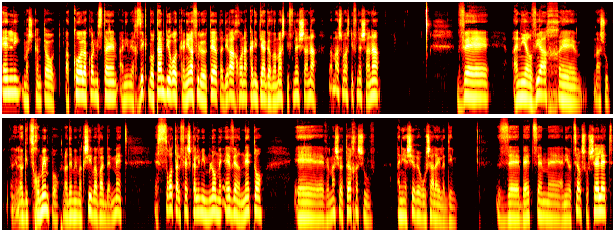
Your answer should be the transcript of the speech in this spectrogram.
אין לי משכנתאות. הכל הכל מסתיים, אני מחזיק באותן דירות, כנראה אפילו יותר. את הדירה האחרונה קניתי אגב ממש לפני שנה, ממש ממש לפני שנה. ואני ארוויח אה, משהו, אני לא אגיד סכומים פה, אני לא יודע מי מקשיב, אבל באמת, עשרות אלפי שקלים אם לא מעבר נטו, אה, ומה שיותר חשוב, אני אשאיר ירושה לילדים. זה בעצם, אה, אני יוצר שושלת,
